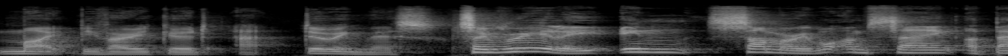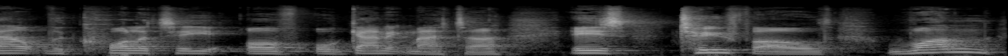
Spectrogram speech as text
might be very good at doing this. So really, in summary, what I'm saying about the quality of organic matter is twofold. One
